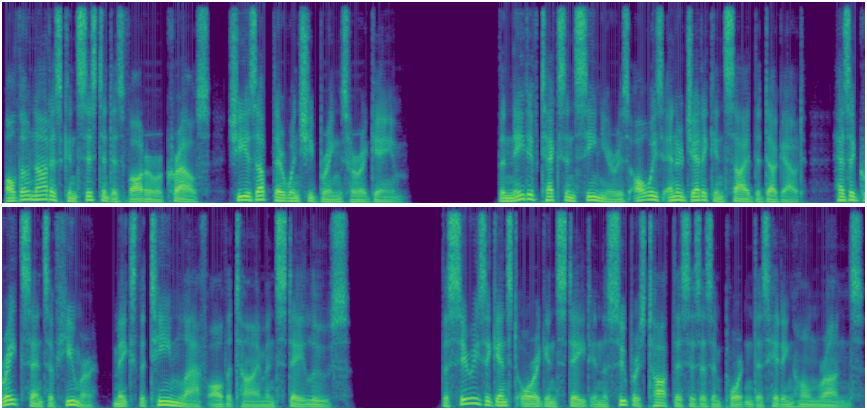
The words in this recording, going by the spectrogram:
Although not as consistent as Vawter or Kraus, she is up there when she brings her a game. The native Texan senior is always energetic inside the dugout, has a great sense of humor, makes the team laugh all the time and stay loose. The series against Oregon State in the Supers taught this is as important as hitting home runs.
